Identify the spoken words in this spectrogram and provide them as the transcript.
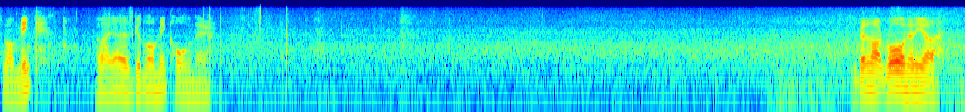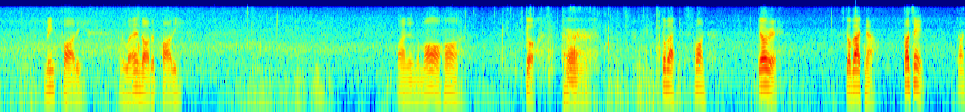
Smell mink? Oh yeah, there's a good little mink hole in there. You better not roll in any uh, mink potty or land otter potty. Finding them all, huh? Let's go. Go back. Come on. Get over here. Let's go back now. Touching. God.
